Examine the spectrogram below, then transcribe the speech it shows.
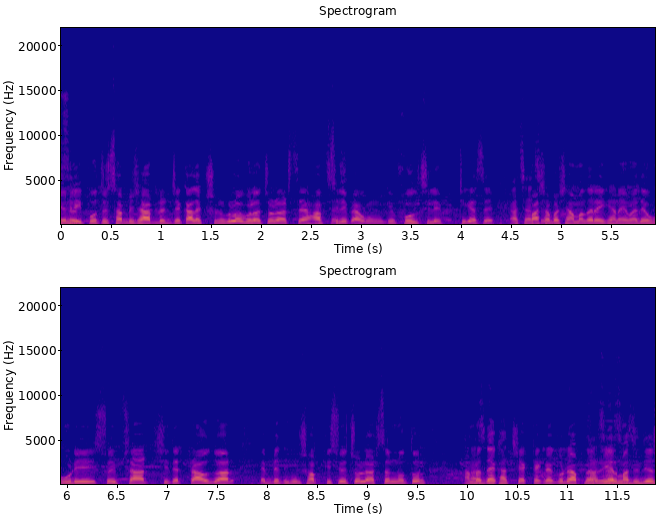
ইউনিক sleeve। পঁচিশ ছাব্বিশে আপডেট যে কালেকশনগুলো ওগুলো চলে আসছে। হাফ স্লিপ এবং কি ফুল স্লিপ ঠিক আছে? আচ্ছা, আচ্ছা। পাশাপাশি আমাদের এখানে আমাদের হুডি সুইপ শার্ট শীতের ট্রাউজার এভরিথিং সব কিছু চলে আসছে নতুন। আমরা দেখাচ্ছি একটা একটা করে আপনার রিয়াল রিয়েল দিয়ে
